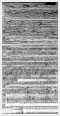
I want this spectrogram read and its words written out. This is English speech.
completed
